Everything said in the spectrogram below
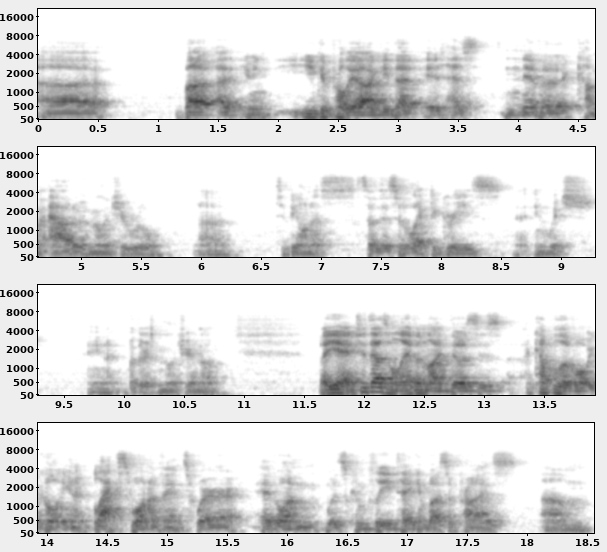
Uh, but I, I, mean, you could probably argue that it has never come out of military rule, uh, to be honest. So there's sort of like degrees in which, you know, whether it's military or not but yeah, in 2011, like there was this a couple of what we call you know black swan events where everyone was completely taken by surprise. Um,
